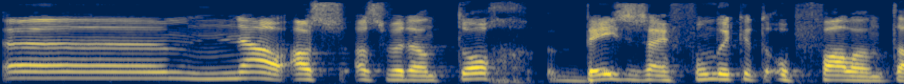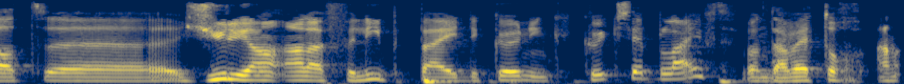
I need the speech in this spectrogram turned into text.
Ehm, nou, als, als we dan toch bezig zijn, vond ik het opvallend dat uh, Julian Alaphilippe bij de Koning Quickstep blijft. Want daar werd toch aan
